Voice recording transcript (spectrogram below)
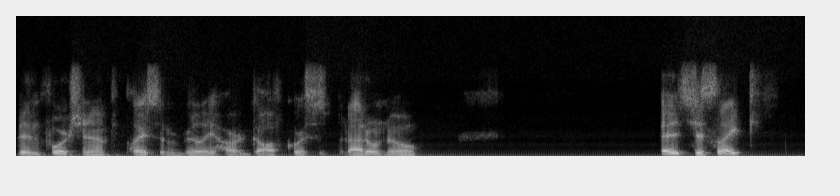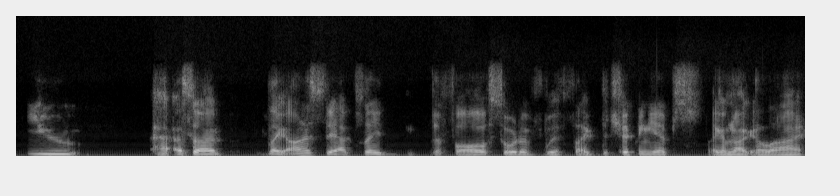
been fortunate enough to play some really hard golf courses, but I don't know. It's just like you. So I like honestly, I played the fall sort of with like the chipping yips. Like I'm not gonna lie,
